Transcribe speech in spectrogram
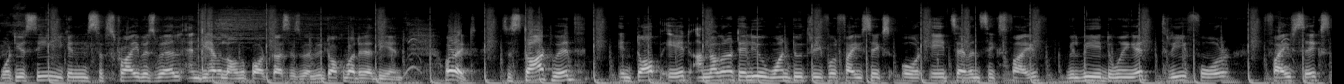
what you see, you can subscribe as well, and we have a longer podcast as well. We'll talk about it at the end. All right. So start with in top eight. I'm not gonna tell you one, two, three, four, five, six, or eight, seven, six, five. We'll be doing it three, four, five, six,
